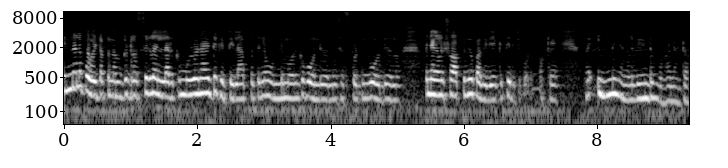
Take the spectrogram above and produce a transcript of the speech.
ഇന്നലെ പോയിട്ടപ്പോൾ നമുക്ക് ഡ്രസ്സുകൾ എല്ലാവർക്കും മുഴുവനായിട്ട് കിട്ടിയില്ല. അപ്പോൾ തന്നെ ഉണ്ണിമോനക്ക് പോകേണ്ടി വന്നു ഷെഫ്കുട്ടിന് പോകേണ്ടി വന്നു. അപ്പോൾ ഞങ്ങൾ ഷോപ്പിംഗ് പകുതിയാക്കി തിരിച്ചു പോകും ഓക്കെ അപ്പോൾ ഇന്ന് ഞങ്ങൾ വീണ്ടും പോകണം കേട്ടോ.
